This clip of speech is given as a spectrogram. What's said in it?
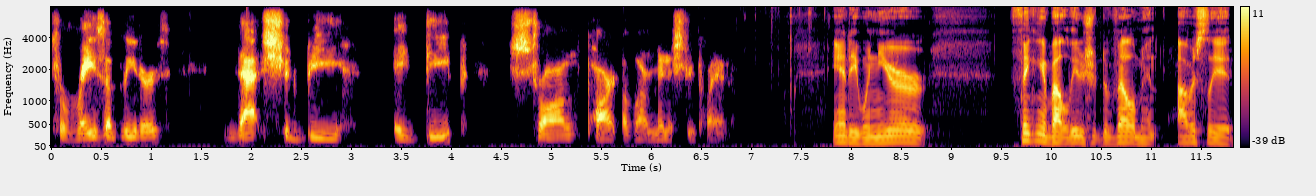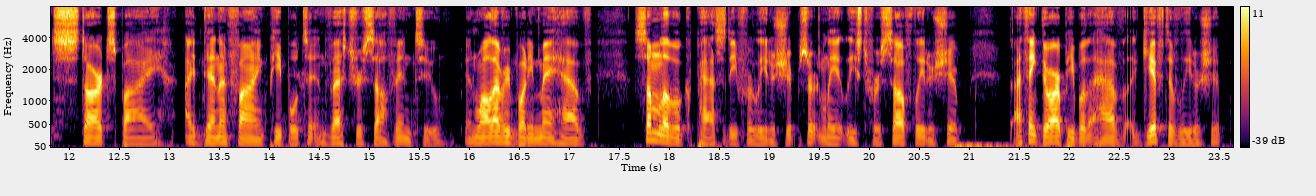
to raise up leaders, that should be a deep, strong part of our ministry plan. Andy, when you're thinking about leadership development, obviously it starts by identifying people to invest yourself into. And while everybody may have some level of capacity for leadership, certainly at least for self leadership, I think there are people that have a gift of leadership.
